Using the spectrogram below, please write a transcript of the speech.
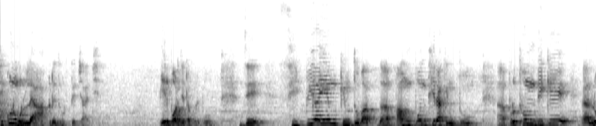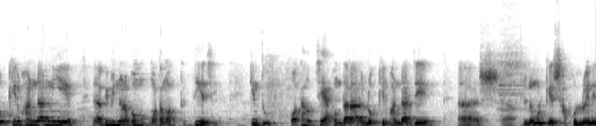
যে কোনো মূল্যে আঁকড়ে ধরতে চাইছে। এরপর যেটা বলব, যে সিপিআইএম কিন্তু বা বামপন্থীরা কিন্তু প্রথম দিকে লক্ষ্মীর ভাণ্ডার নিয়ে বিভিন্ন রকম মতামত দিয়েছে। কিন্তু কথা হচ্ছে এখন তারা লক্ষ্মীর ভাণ্ডার যে তৃণমূলকে সাফল্য এনে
